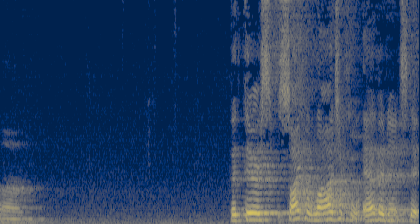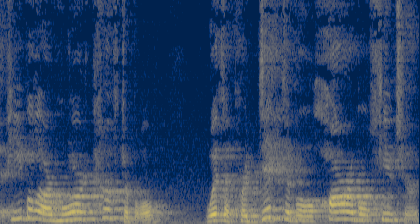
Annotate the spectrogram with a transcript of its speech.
Um, but there's psychological evidence that people are more comfortable with a predictable, horrible future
